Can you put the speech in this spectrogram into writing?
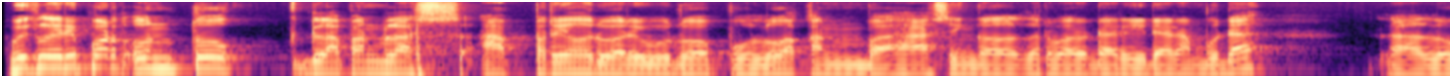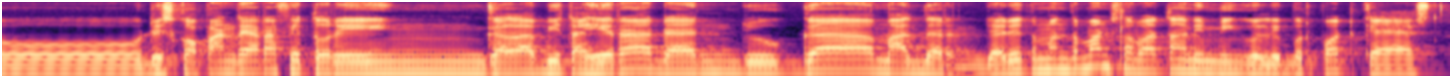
Weekly Report untuk 18 April 2020 akan membahas single terbaru dari Dara Muda, lalu Disco Pantera featuring Galabi Tahira dan juga Modern. Jadi teman-teman selamat datang di Minggu Libur Podcast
